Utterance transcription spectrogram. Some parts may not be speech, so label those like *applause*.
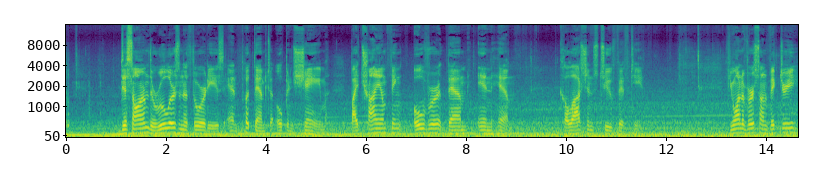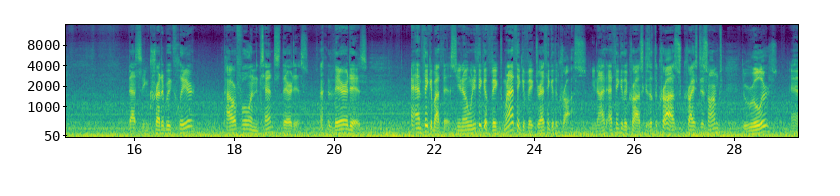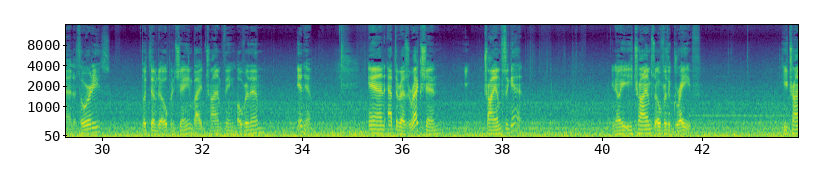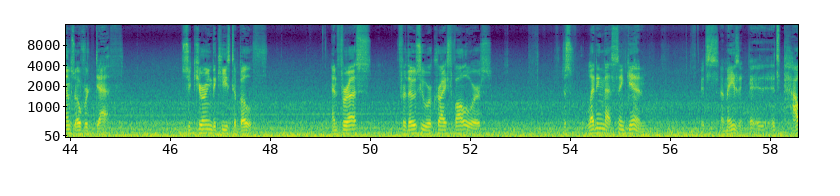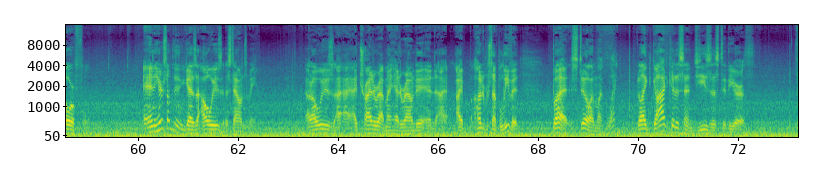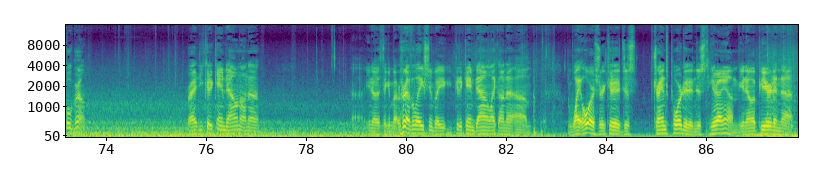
disarmed the rulers and authorities and put them to open shame by triumphing over them in him. Colossians 2:15. If you want a verse on victory that's incredibly clear, powerful and intense, there it is. *laughs* there it is. And think about this, you know, when you think of victory, when I think of victory, I think of the cross. You know, I, I think of the cross because at the cross, Christ disarmed the rulers and authorities, put them to open shame by triumphing over them in Him. And at the resurrection, He triumphs again. You know, He, he triumphs over the grave, He triumphs over death, securing the keys to both. And for us, for those who are Christ followers, just letting that sink in, it's amazing. it's powerful. And here's something, you guys, that always astounds me. I always, I, I try to wrap my head around it, and I, I 100% believe it. But still, I'm like, what? Like, God could have sent Jesus to the earth, full grown. Right? You could have came down on a you know, thinking about *laughs* Revelation, but he could have came down like on a um, white horse, or he could have just transported and just here I am, you know, appeared in a,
